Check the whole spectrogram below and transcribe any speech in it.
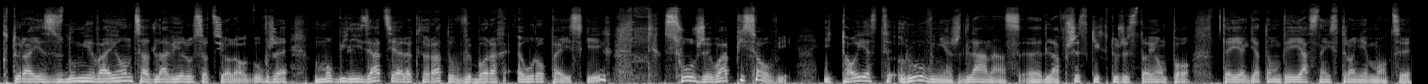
która jest zdumiewająca dla wielu socjologów, że mobilizacja elektoratu w wyborach europejskich służyła PiSowi. I to jest również dla nas, y, dla wszystkich, którzy stoją po tej, jak ja to mówię, jasnej stronie mocy,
